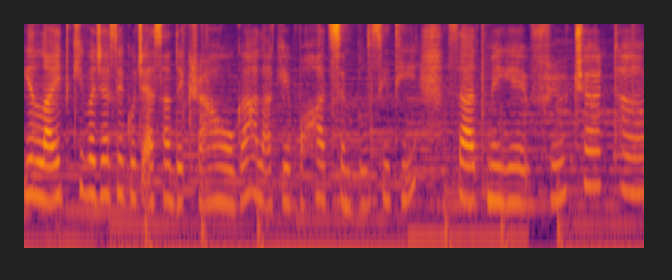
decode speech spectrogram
یہ لائٹ کی وجہ سے کچھ ایسا دکھ رہا ہوگا، حالانکہ بہت سمپل سی تھی۔ ساتھ میں یہ فروٹ چاٹ تھا۔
